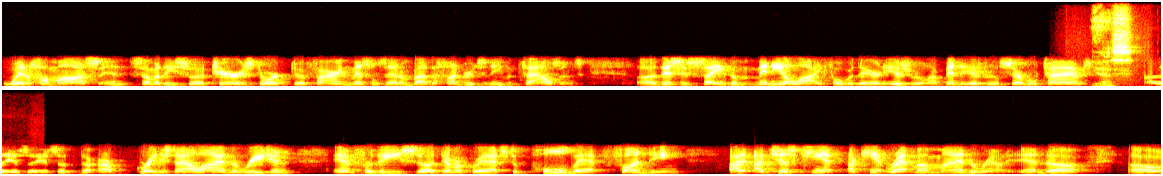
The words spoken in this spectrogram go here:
when Hamas and some of these uh, terrorists start uh, firing missiles at them by the hundreds and even thousands. Uh, this has saved many a life over there in Israel. I've been to Israel several times. Yes, uh, it's a, it's a, the, our greatest ally in the region, and for these uh, Democrats to pull that funding, I, I just can't I can't wrap my mind around it. And uh, uh,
